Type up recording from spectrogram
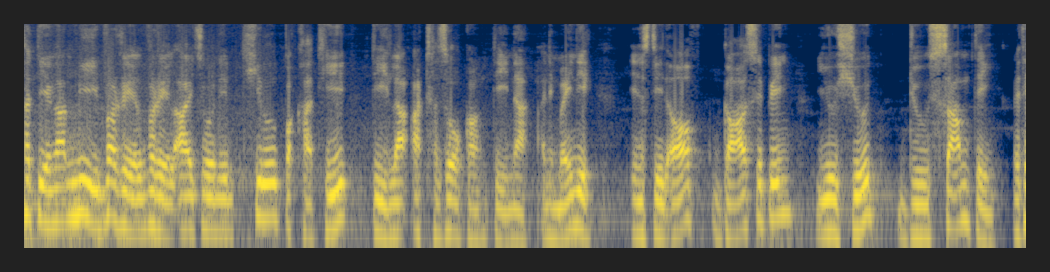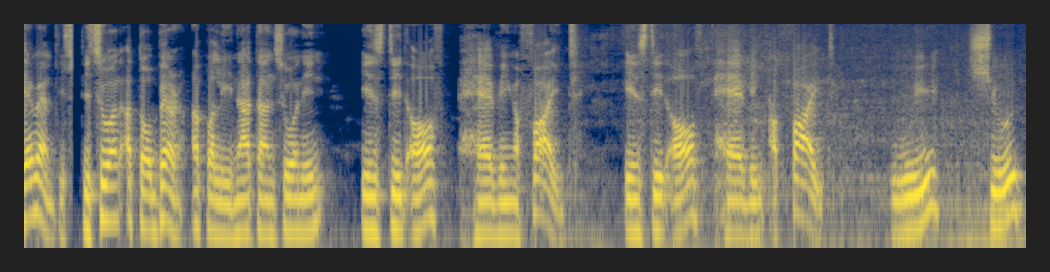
khatianga mi varel varel ai chuanin thil pakhathi tila athazo kang tina ani mai ni instead of gossiping you should do something. rethem ti chuan atober apalina tan chuanin instead of having a fight instead of having a fight we should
